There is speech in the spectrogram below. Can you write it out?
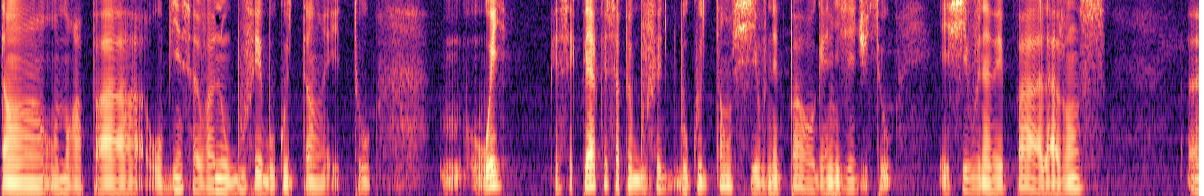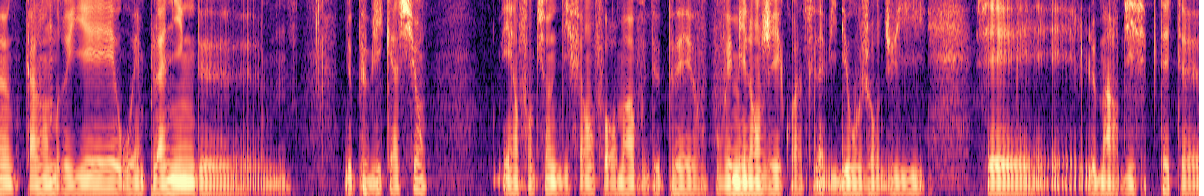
temps, on n'aura pas, ou bien ça va nous bouffer beaucoup de temps et tout. Oui, c'est clair que ça peut bouffer beaucoup de temps si vous n'êtes pas organisé du tout et si vous n'avez pas à l'avance un calendrier ou un planning de, de publication. Et en fonction de différents formats, vous, devez, vous pouvez mélanger. quoi. C'est la vidéo aujourd'hui, c'est le mardi, c'est peut-être euh,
